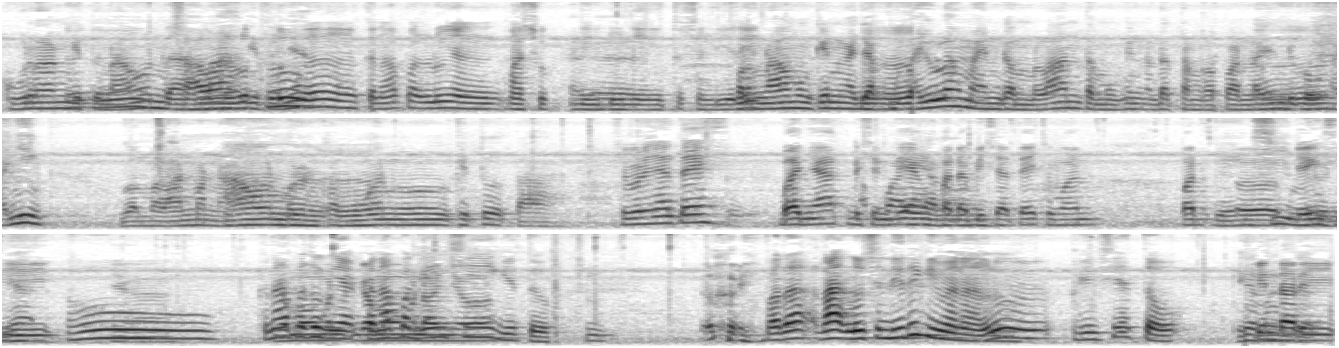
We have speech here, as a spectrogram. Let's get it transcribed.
kurang gitu naon Dan salah menurut gitu lu eh, kenapa lu yang masuk di dunia itu sendiri? pernah mungkin ngajak ayolah main gamelan tak mungkin ada tanggapan lain di bawah anjing gamelan mah naon beureun kagungan lu gitu tah Sebenarnya teh banyak di sini yang yang- pada bisa teh cuman pad, eh, Gengsi gengsi. Oh, kenapa Nggak tuh ya? Kenapa gengsi gitu? Pada Ra, lu sendiri gimana? Lu gengsi atau? Mungkin dari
